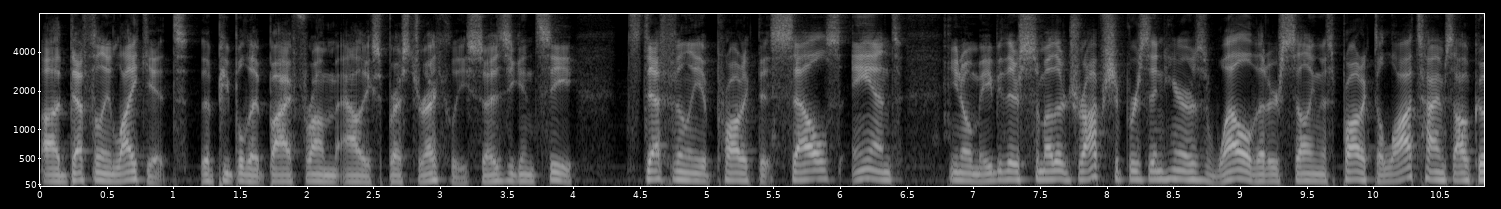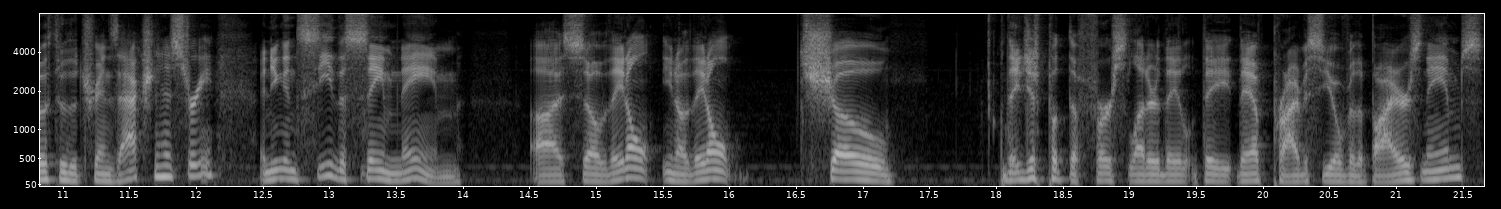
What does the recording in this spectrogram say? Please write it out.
uh, definitely like it. The people that buy from AliExpress directly. So as you can see, it's definitely a product that sells and you know maybe there's some other drop shippers in here as well that are selling this product a lot of times i'll go through the transaction history and you can see the same name uh, so they don't you know they don't show they just put the first letter they they, they have privacy over the buyers names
